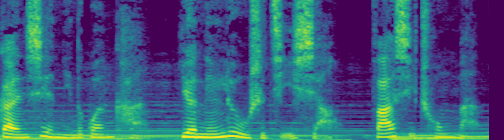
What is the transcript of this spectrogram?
感谢您的观看，愿您六十吉祥，法喜充满。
